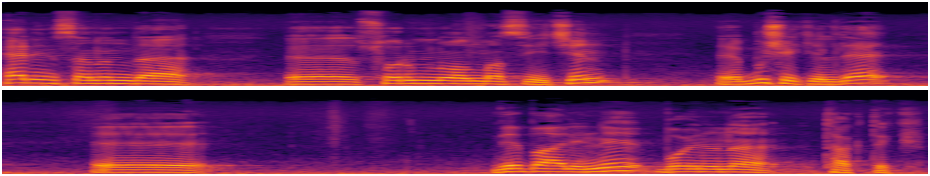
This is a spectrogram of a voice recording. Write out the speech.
Her insanın da e, sorumlu olması için e, bu şekilde e, vebalini boynuna taktık.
